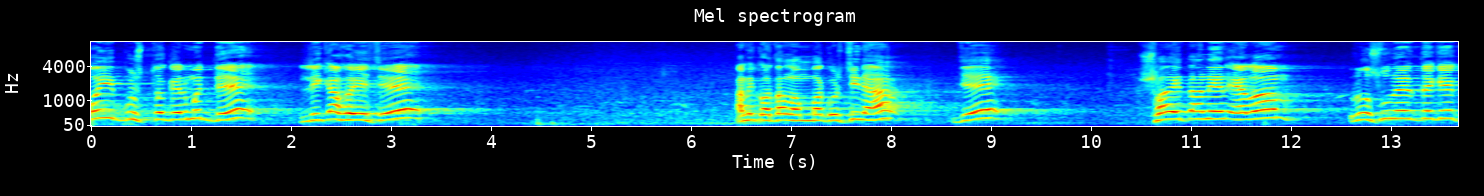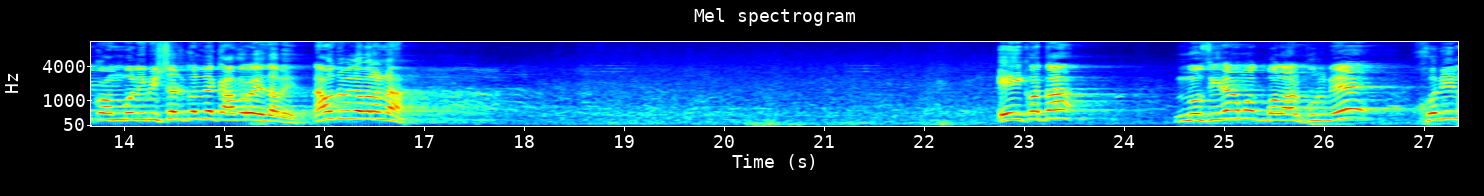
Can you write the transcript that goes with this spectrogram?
ওই পুস্তকের মধ্যে লেখা হয়েছে, আমি কথা লম্বা করছি না, যে শয়তানের এলম রসুলের থেকে কম বলে বিশ্বাস করলে কাভার হয়ে যাবে। নাও তো বলেন না। এই কথা নজির আহমদ বলার পূর্বে খলিল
